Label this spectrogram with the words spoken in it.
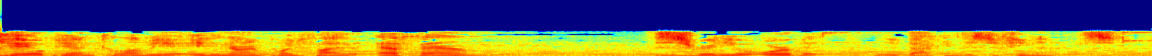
KOPN Columbia 89.5 FM. This is Radio Orbit. We'll be back in just a few minutes.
